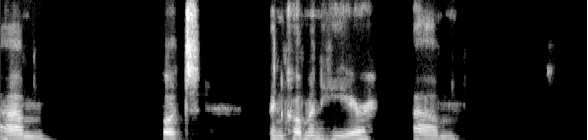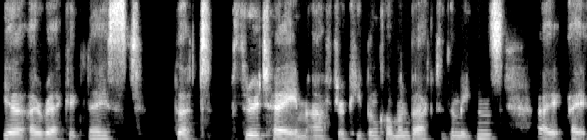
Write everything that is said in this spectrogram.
Um, but in coming here, um, yeah, I recognized that through time after keeping coming back to the meetings, I, I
